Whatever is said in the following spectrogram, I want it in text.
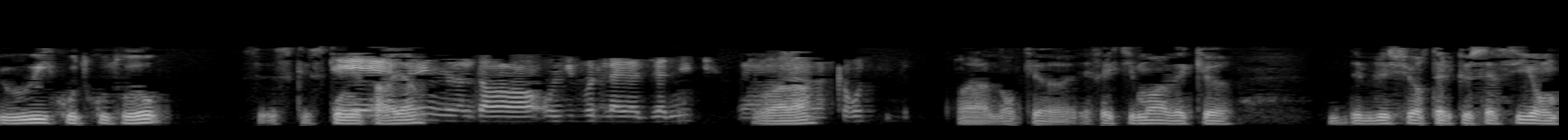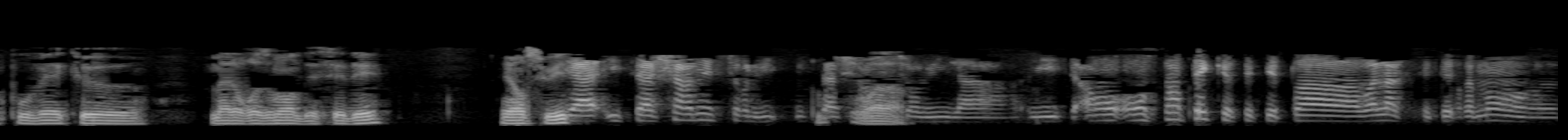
huit coups de couteau, ce Et pas rien. une dans, au niveau de la, de la nuque, euh, Voilà. la carotide. Voilà, donc euh, effectivement, avec euh, des blessures telles que celle-ci, on ne pouvait que malheureusement décéder. Et Il, ensuite, il s'est acharné sur lui. Il s'est acharné Voilà. sur lui là. Il- on, on sentait que c'était pas, voilà, c'était vraiment, euh,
